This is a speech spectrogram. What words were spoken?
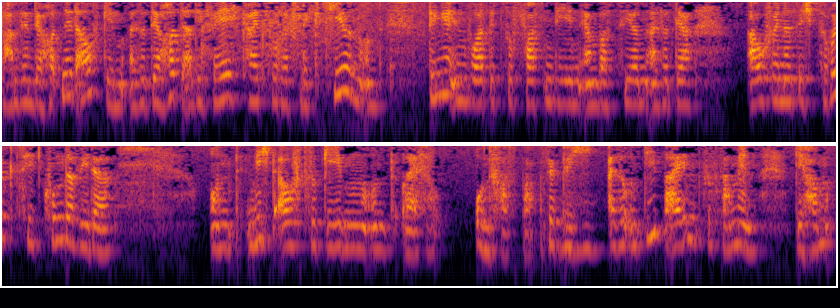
Wahnsinn, der hat nicht aufgeben. Also der hat auch die Fähigkeit zu reflektieren und Dinge in Worte zu fassen, die in ihm passieren. Also der, auch wenn er sich zurückzieht, kommt er wieder. Und nicht aufzugeben und also unfassbar, wirklich. Mhm. Also und die beiden zusammen, die haben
